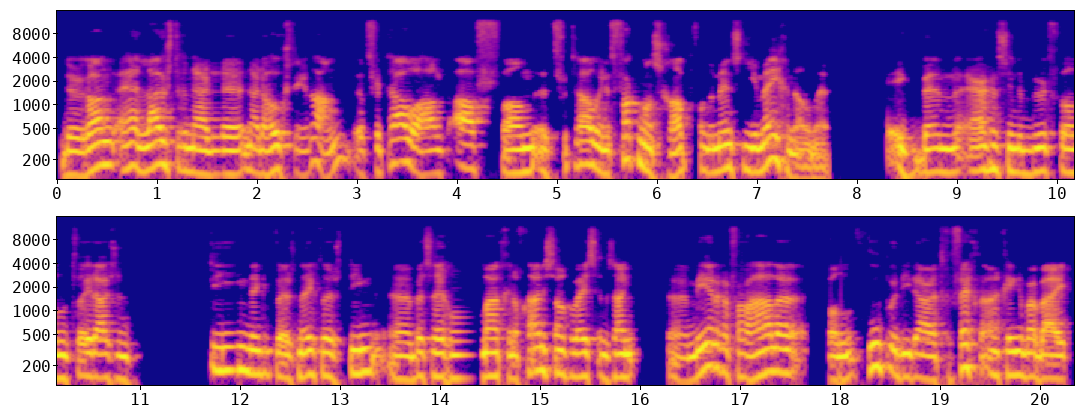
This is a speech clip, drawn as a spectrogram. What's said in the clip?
de rang, hè, luisteren naar de, naar de hoogste in rang. Dat vertrouwen hangt af van het vertrouwen in het vakmanschap van de mensen die je meegenomen hebt. Ik ben ergens in de buurt van 2010, denk ik, 2009, 2010, uh, best regelmatig in Afghanistan geweest. En er zijn uh, meerdere verhalen van groepen die daar het gevecht aan gingen, waarbij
